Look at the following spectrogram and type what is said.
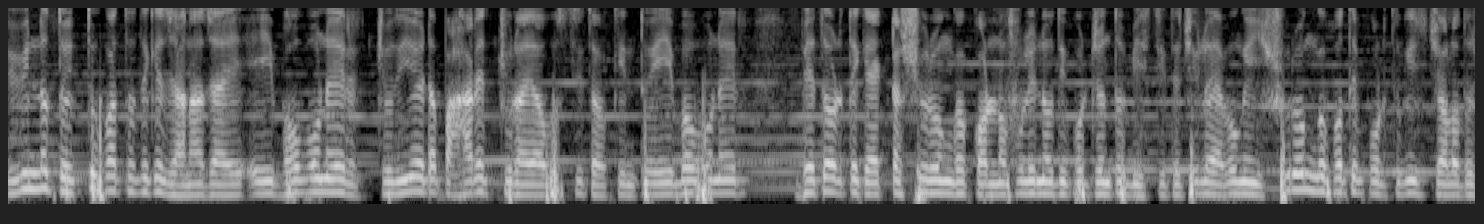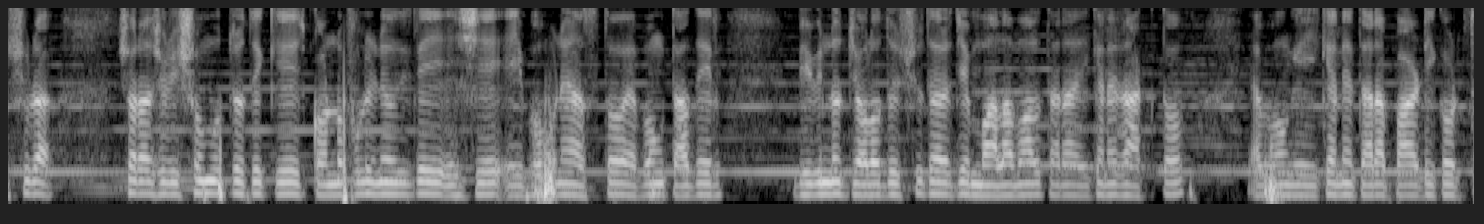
বিভিন্ন তথ্যপাত্র থেকে জানা যায়, এই ভবনের যদিও এটা পাহাড়ের চূড়ায় অবস্থিত, কিন্তু এই ভবনের ভেতর থেকে একটা সুরঙ্গ কর্ণফুলী নদী পর্যন্ত বিস্তৃত ছিল এবং এই সুরঙ্গ পথে পর্তুগিজ জলদস্যুরা সরাসরি সমুদ্র থেকে কর্ণফুলী নদীতে এসে এই ভবনে আসতো এবং তাদের বিভিন্ন জলদস্যুতার যে মালামাল তারা এখানে রাখতো এবং এইখানে তারা পার্টি করতো,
